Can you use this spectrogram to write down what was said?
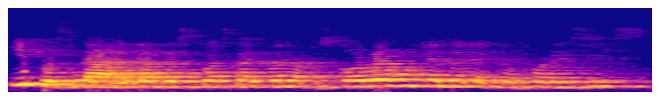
Y pues la, respuesta es, bueno, pues corre un gel de electroforesis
